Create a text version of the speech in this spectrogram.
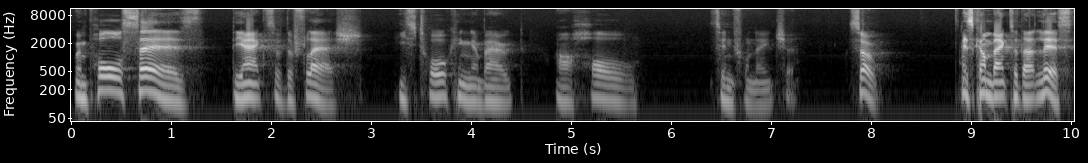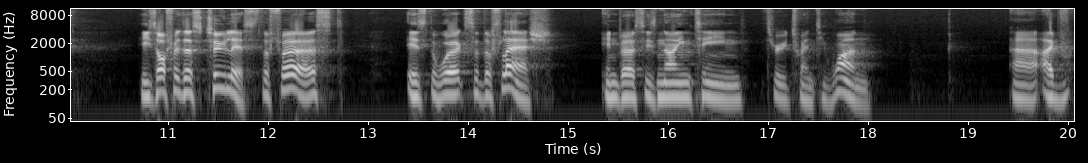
When Paul says the acts of the flesh, he's talking about our whole sinful nature. So, let's come back to that list. He's offered us two lists. The first is the works of the flesh in verses 19 through 21. Uh, I've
